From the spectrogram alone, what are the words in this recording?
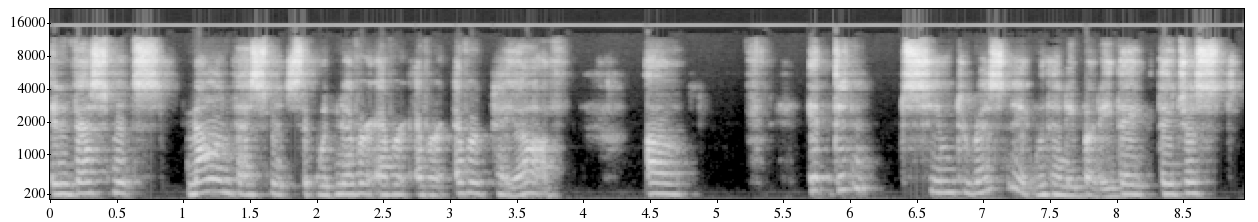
investments, malinvestments that would never, ever, ever, ever pay off. Uh, it didn't seem to resonate with anybody. They, they just,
